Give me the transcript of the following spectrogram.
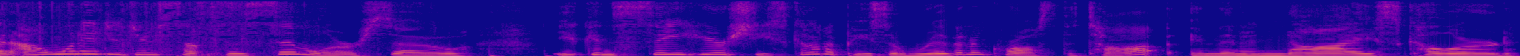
And I wanted to do something similar. So you can see here she's got a piece of ribbon across the top and then a nice colored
